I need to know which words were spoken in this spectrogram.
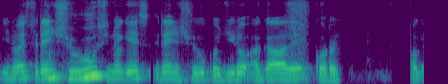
Y no es Renshu, sino que es Renshu. Kojiro acaba de corregir. Ok.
